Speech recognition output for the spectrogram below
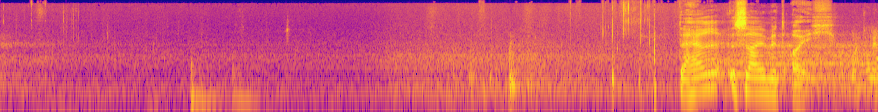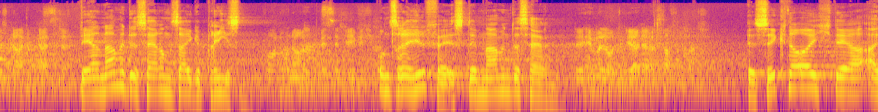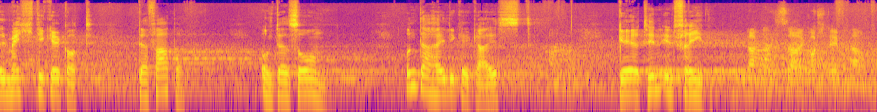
Der Herr sei mit euch. Und mit deinem Geiste. Der Name des Herrn sei gepriesen. Von nun an bis in Ewigkeit. Unsere Hilfe ist im Namen des Herrn. Der Himmel und Erde erschaffen hat. Es segne euch der allmächtige Gott, der Vater und der Sohn und der Heilige Geist. Geht hin in Frieden. Dank sei Gott dem Herrn.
